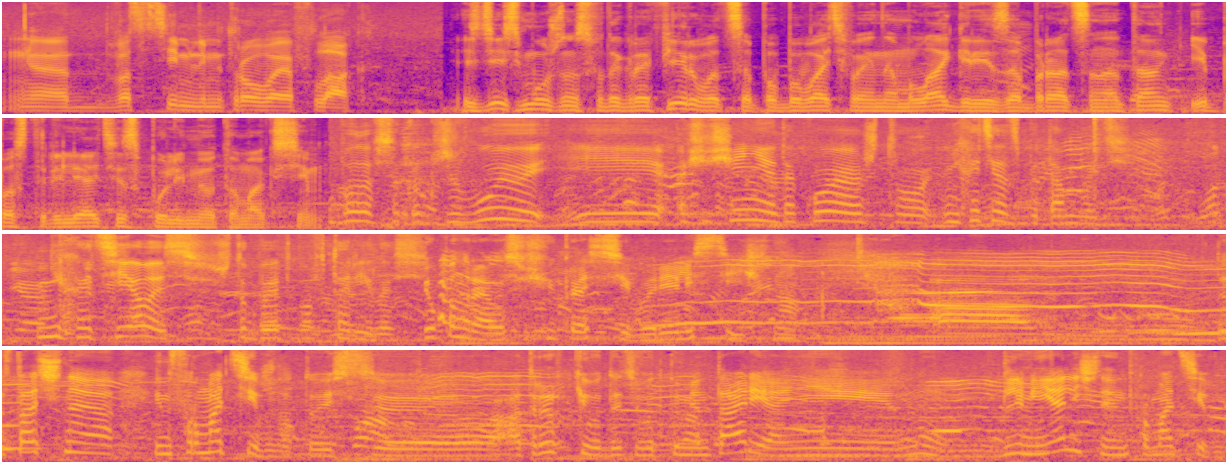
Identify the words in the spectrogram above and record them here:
27-миллиметровая э, флаг. Здесь можно сфотографироваться, побывать в военном лагере, забраться на танк и пострелять из пулемета «Максим». Было все как вживую, и ощущение такое, что не хотелось бы там быть. Не хотелось, чтобы это повторилось. Мне понравилось, очень красиво, реалистично. Достаточно информативно. То есть э, отрывки, вот эти вот комментарии, они ну, для меня лично информативны.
